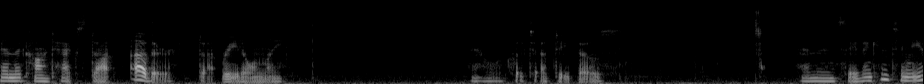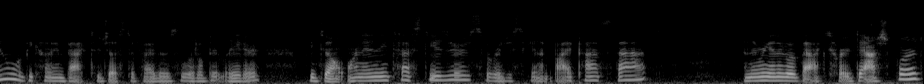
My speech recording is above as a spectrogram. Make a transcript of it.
and the contacts.other.read only. And we'll click to update those. And then save and continue. We'll be coming back to justify those a little bit later. We don't want any test users, so we're just going to bypass that. And then we're going to go back to our dashboard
